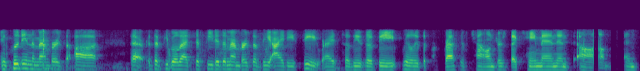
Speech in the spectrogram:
including the members. Uh, that the people that defeated the members of the IDC, right? So these are the really the progressive challengers that came in and um, and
